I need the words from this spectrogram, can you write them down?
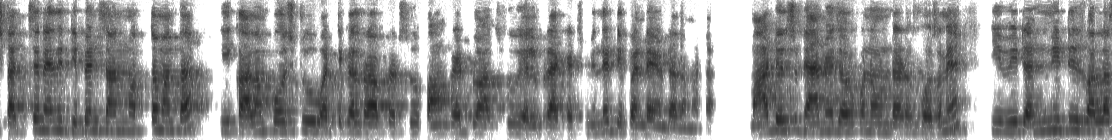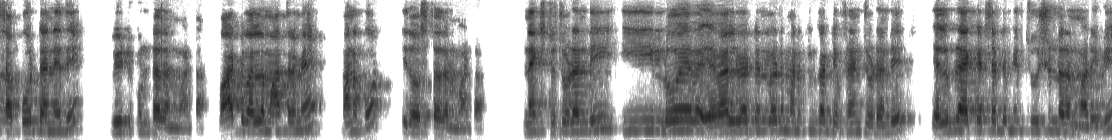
స్ట్రక్చర్ అనేది డిపెండ్స్ ఆన్ మొత్తం అంతా ఈ column post vertical rafters concrete blocks L brackets మీదే డిపెండ్ అయి ఉంటుంది అనమాట మాడ్యూల్స్ డ్యామేజ్ అవ్వకుండా ఉండడం కోసమే ఈ వీటన్నిటి వల్ల సపోర్ట్ అనేది వీటికి ఉంటుంది అనమాట వాటి వల్ల మాత్రమే మనకు ఇది వస్తుంది అనమాట నెక్స్ట్ చూడండి ఈ లో ఎవాల్యుయేషన్లోనే మనకి ఇంకా డిఫరెంట్ చూడండి. ఎల్ బ్రాకెట్స్ అంటే మీరు చూసిండారు అనమాట ఇవి.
